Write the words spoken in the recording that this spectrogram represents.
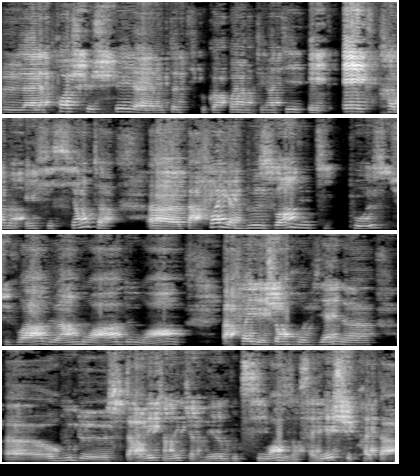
l'approche que je fais, la, méthode psychocorporelle intégrative est extrêmement efficiente, euh, parfois il y a besoin d'une petite pause, tu vois, de un mois, deux mois. Parfois les gens reviennent euh, euh, au bout de, c'est arrivé qu'il y en ait qui reviennent au bout de six mois en disant ça y est, je suis prête à,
